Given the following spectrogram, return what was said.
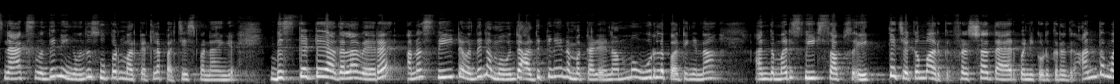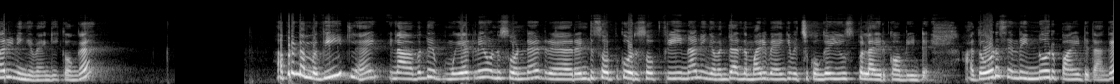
ஸ்நாக்ஸ் வந்து நீங்கள் வந்து சூப்பர் மார்க்கெட்டில் பர்ச்சேஸ் பண்ணாங்க பிஸ்கட்டு அதெல்லாம் வேறு. ஆனால் ஸ்வீட்டை வந்து நம்ம வந்து அதுக்குன்னே நம்ம க நம்ம ஊரில் பார்த்தீங்கன்னா அந்த மாதிரி ஸ்வீட் ஷாப்ஸ் எக்கச்சக்கமாக இருக்குது ஃப்ரெஷ்ஷாக தயார் பண்ணி கொடுக்குறது. அந்த மாதிரி நீங்கள் வாங்கிக்கோங்க. அப்புறம் நம்ம வீட்டில் நான் வந்து ஏற்கனவே ஒன்று சொன்னேன் ரெ- ரெண்டு சோப்புக்கு ஒரு சோப் ஃப்ரீனா நீங்கள் வந்து அந்த மாதிரி வாங்கி வச்சுக்கோங்க யூஸ்ஃபுல்லாக இருக்கும் அப்படின்ட்டு. அதோடு சேர்ந்து இன்னொரு பாயிண்ட் தாங்க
